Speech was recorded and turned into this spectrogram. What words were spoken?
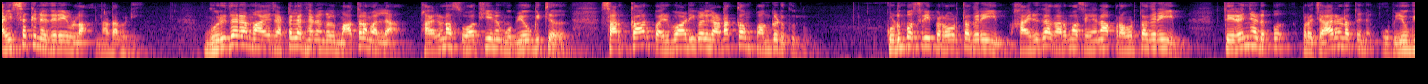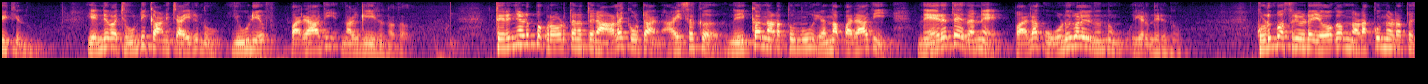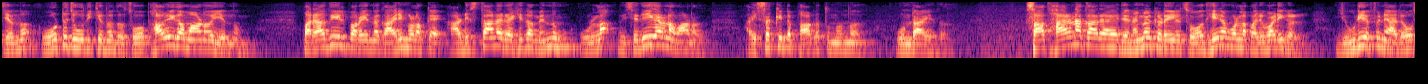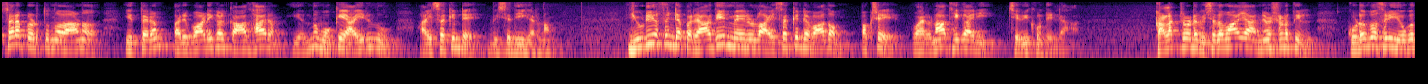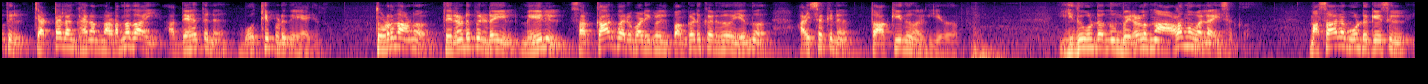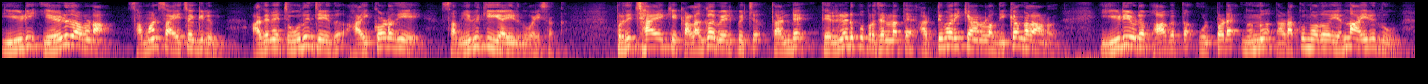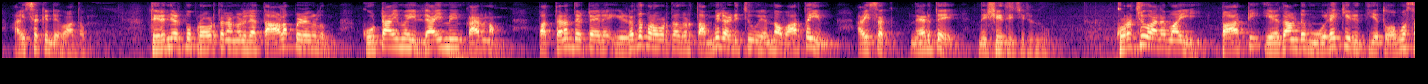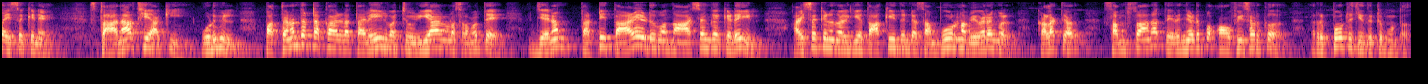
ഐസക്കിനെതിരെയുള്ള നടപടി. ഗുരുതരമായ ചട്ടലംഘനങ്ങൾ മാത്രമല്ല ഭരണ സ്വാധീനം ഉപയോഗിച്ച് സർക്കാർ പരിപാടികളിലടക്കം പങ്കെടുക്കുന്നു. കുടുംബശ്രീ പ്രവർത്തകരെയും ഹരിത കർമ്മസേനാ പ്രവർത്തകരെയും തിരഞ്ഞെടുപ്പ് പ്രചാരണത്തിന് ഉപയോഗിക്കുന്നു. എന്നിവ ചൂണ്ടിക്കാണിച്ചായിരുന്നു യു ഡി എഫ് പരാതി നൽകിയിരുന്നത്. തിരഞ്ഞെടുപ്പ് പ്രവർത്തനത്തിന് ആളെ കൂട്ടാൻ ഐസക്ക് നീക്കം നടത്തുന്നു എന്ന പരാതി നേരത്തെ തന്നെ പല കോണുകളിൽ നിന്നും ഉയർന്നിരുന്നു. കുടുംബശ്രീയുടെ യോഗം നടക്കുന്നിടത്ത് ചെന്ന് വോട്ട് ചോദിക്കുന്നത് സ്വാഭാവികമാണോ എന്നും പരാതിയിൽ പറയുന്ന കാര്യങ്ങളൊക്കെ അടിസ്ഥാനരഹിതമെന്നും ഉള്ള വിശദീകരണമാണ് ഐസക്കിന്റെ ഭാഗത്തുനിന്ന് ഉണ്ടായത്. സാധാരണക്കാരായ ജനങ്ങൾക്കിടയിൽ സ്വാധീനമുള്ള പരിപാടികൾ യു ഡി എഫിനെ അലോസരപ്പെടുത്തുന്നതാണ് ഇത്തരം പരിപാടികൾക്ക് ആധാരം എന്നുമൊക്കെയായിരുന്നു ഐസക്കിന്റെ വിശദീകരണം. യു ഡി എഫിന്റെ പരാതിയിന്മേലുള്ള ഐസക്കിന്റെ വാദം പക്ഷേ വരണാധികാരി ചെവിക്കൊണ്ടില്ല. കളക്ടറുടെ വിശദമായ അന്വേഷണത്തിൽ കുടുംബശ്രീ യോഗത്തിൽ ചട്ടലംഘനം നടന്നതായി അദ്ദേഹത്തിന് ബോധ്യപ്പെടുകയായിരുന്നു. തുടർന്നാണ് തിരഞ്ഞെടുപ്പിനിടയിൽ മേലിൽ സർക്കാർ പരിപാടികളിൽ പങ്കെടുക്കരുത് എന്ന് ഐസക്കിന് താക്കീത് നൽകിയത്. ഇതുകൊണ്ടൊന്നും വിരളുന്ന ആളൊന്നുമല്ല ഐസക്ക് മസാല ബോണ്ട് കേസിൽ ഇ ഡി ഏഴ് തവണ സമൻസ് അയച്ചെങ്കിലും അതിനെ ചോദ്യം ചെയ്ത് ഹൈക്കോടതിയെ സമീപിക്കുകയായിരുന്നു ഐസക്. പ്രതിച്ഛായയ്ക്ക് കളങ്കമേൽപ്പിച്ച് തന്റെ തിരഞ്ഞെടുപ്പ് പ്രചരണത്തെ അട്ടിമറിക്കാനുള്ള നീക്കങ്ങളാണ് ഇ ഡിയുടെ ഭാഗത്ത് ഉൾപ്പെടെ നിന്ന് നടക്കുന്നത് എന്നായിരുന്നു ഐസക്കിന്റെ വാദം. തിരഞ്ഞെടുപ്പ് പ്രവർത്തനങ്ങളിലെ താളപ്പിഴകളും കൂട്ടായ്മയില്ലായ്മയും കാരണം പത്തനംതിട്ടയിലെ ഇടത് പ്രവർത്തകർ തമ്മിലടിച്ചു എന്ന വാർത്തയും ഐസക് നേരത്തെ നിഷേധിച്ചിരുന്നു. കുറച്ചു കാലമായി പാർട്ടി ഏതാണ്ട് മൂലയ്ക്കിരുത്തിയ തോമസ് ഐസക്കിനെ സ്ഥാനാർത്ഥിയാക്കി ഒടുവിൽ പത്തനംതിട്ടക്കാരുടെ തലയിൽ വച്ചൊഴിയാനുള്ള ശ്രമത്തെ ജനം തട്ടി താഴെയിടുമെന്ന ആശങ്കയ്ക്കിടയിൽ ഐസക്കിന് നൽകിയ താക്കീതിന്റെ സമ്പൂർണ വിവരങ്ങൾ കളക്ടർ സംസ്ഥാന തിരഞ്ഞെടുപ്പ് ഓഫീസർക്ക് റിപ്പോർട്ട് ചെയ്തിട്ടുമുണ്ട്.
